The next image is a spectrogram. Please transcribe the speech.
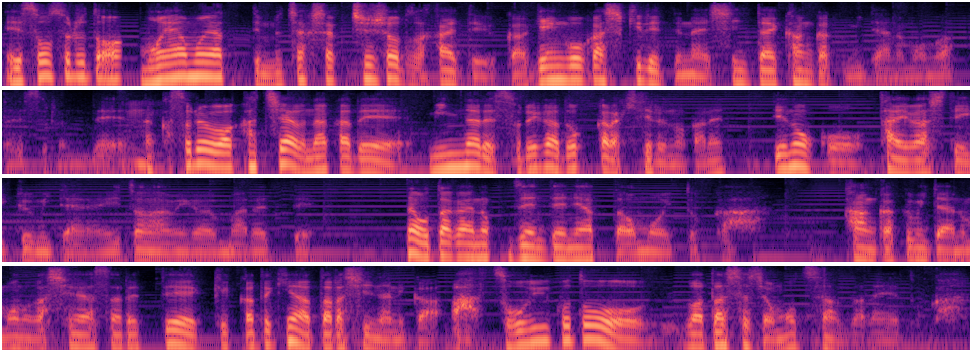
えそうすると、モヤモヤってむちゃくちゃ抽象度高いというか、言語化しきれてない身体感覚みたいなものだったりするんで、うん。なんかそれを分かち合う中で、みんなでそれがどっから来てるのかね？っていうのをこう対話していくみたいな営みが生まれて、でお互いの前提にあった思いとか、感覚みたいなものがシェアされて、結果的に新しい何か、あ、そういうことを私たちは思ってたんだねとか、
